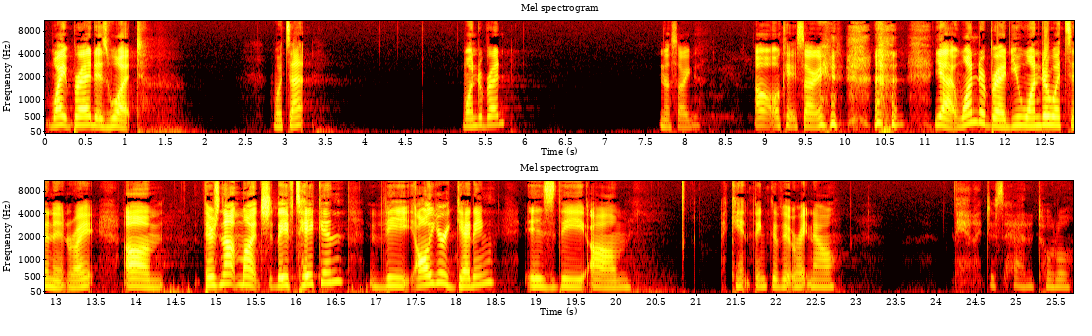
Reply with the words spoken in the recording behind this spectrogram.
white bread is what? What's that? Wonder bread? No, sorry. Oh, okay, sorry. yeah, Wonder Bread, you wonder what's in it, right? Um, there's not much. They've taken the all you're getting is the um I can't think of it right now. Man, I just had a total.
